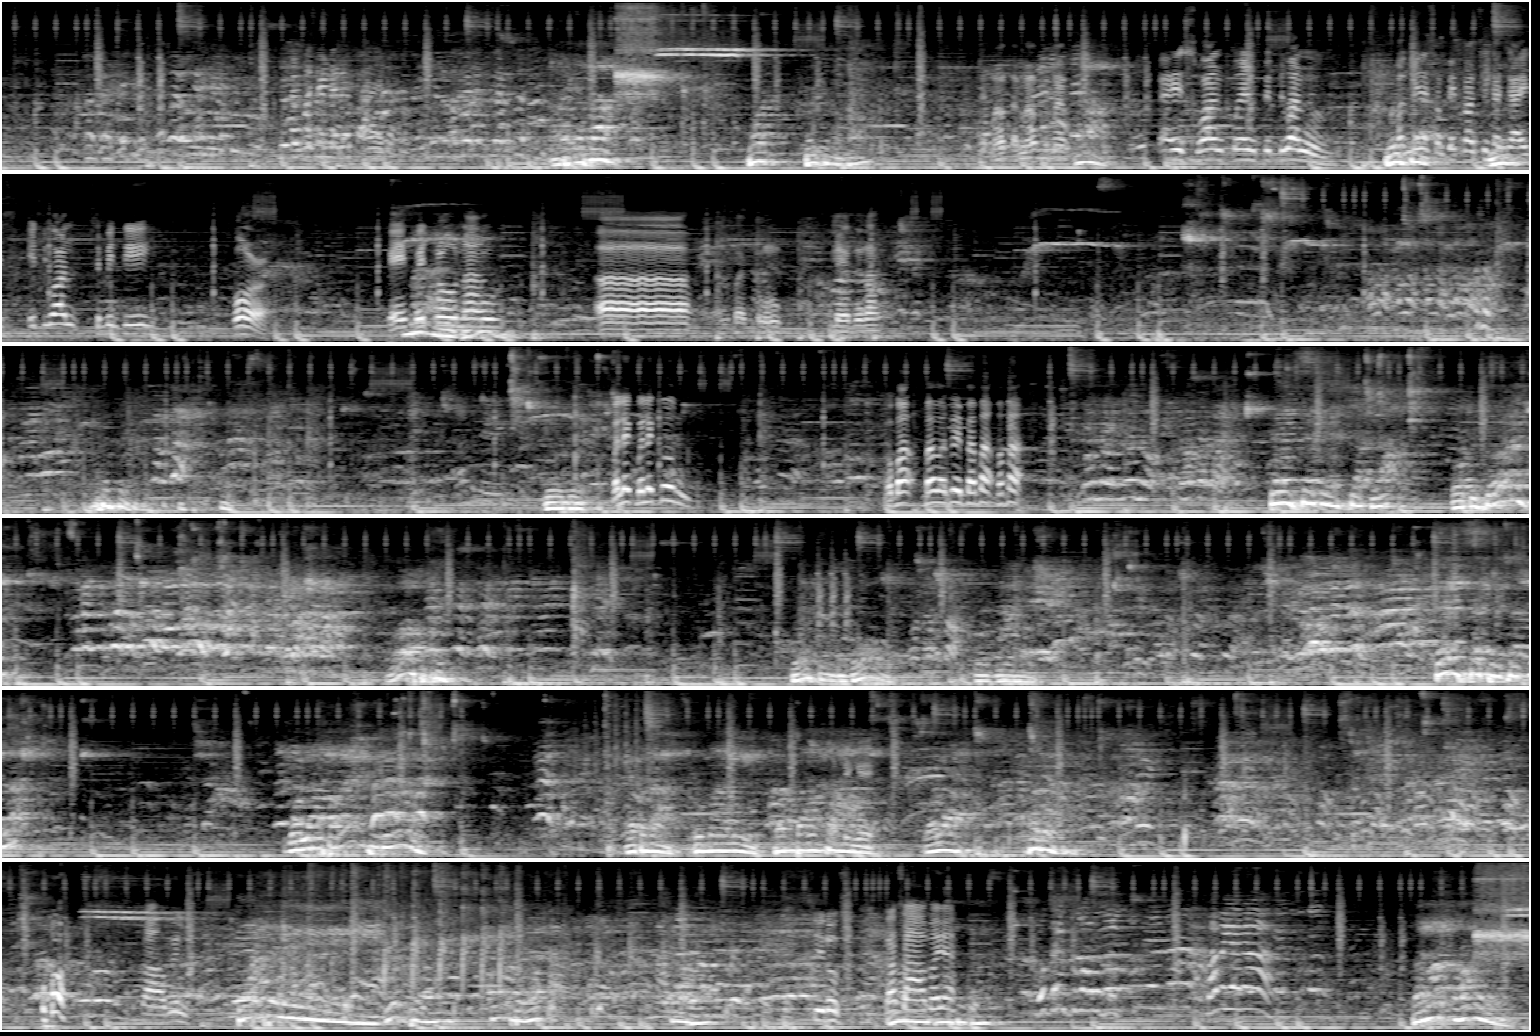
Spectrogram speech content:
Okay, pa. Fourth personal, ha? Time out, time out, time out. Guys, 1.51. 1 minutes and 51 seconds guys. 81.74. Okay, free throw ng ah ano ba itong player nila? Balik, balik dun. Baba, baba, Dre, baba, baba. 10 seconds, shot clock. Officer. First on the ball. Good, good. 10 seconds, shot clock. Wala pa rin. Sige na. Ito na, umali. Pambakang Pingi. Wala. Tawil. Sino? Kasama yan. Huwag kayo tumawag. Mamaya na. Okay.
